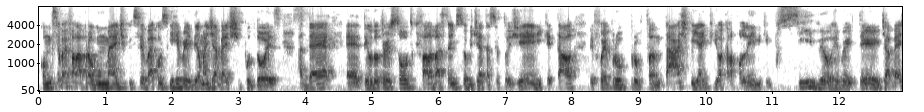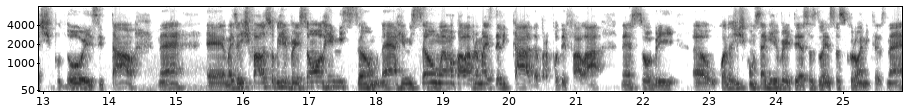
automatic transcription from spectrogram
Como que você vai falar para algum médico que você vai conseguir reverter uma diabetes tipo 2? Sim. Até é, tem o Dr. Souto que fala bastante sobre dieta cetogênica e tal. Ele foi pro, pro Fantástico e aí criou aquela polêmica, impossível reverter diabetes tipo 2 e tal, né? É, mas a gente fala sobre reversão ou remissão, né? A remissão é uma palavra mais delicada para poder falar, né, sobre uh, o quanto a gente consegue reverter essas doenças crônicas, né?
